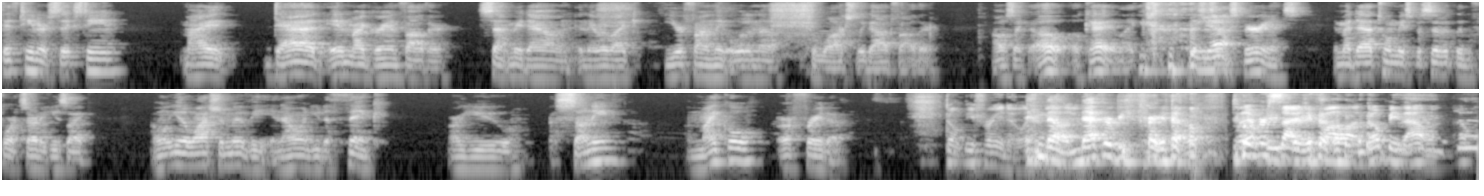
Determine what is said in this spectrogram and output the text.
15 or 16, my dad and my grandfather sat me down and they were like, "You're finally old enough to watch The Godfather." I was like, "Oh, okay." Like this is an experience. And my dad told me specifically before it started, he's like, I want you to watch the movie and I want you to think, are you a Sonny, a Michael, or a Fredo? Don't be Fredo. no, never be Fredo. Whatever side you fall on, don't be that one. That one's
